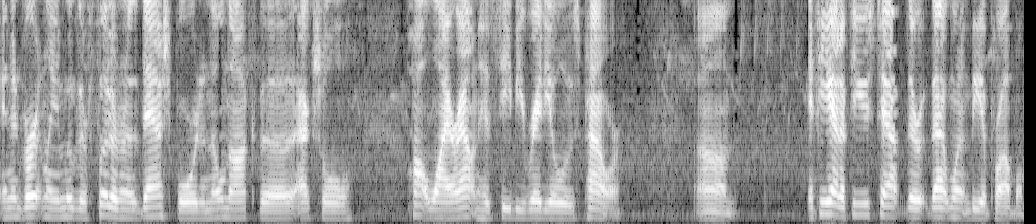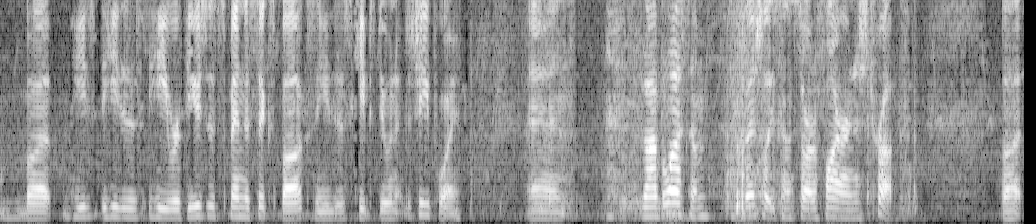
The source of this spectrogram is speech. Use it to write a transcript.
inadvertently move their foot under the dashboard and they'll knock the actual hot wire out and his CB radio lose power um, if he had a fuse tap, there that wouldn't be a problem. But he he just he refuses to spend the six bucks, and he just keeps doing it the cheap way. And God bless him. Eventually, he's going to start a fire in his truck. But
